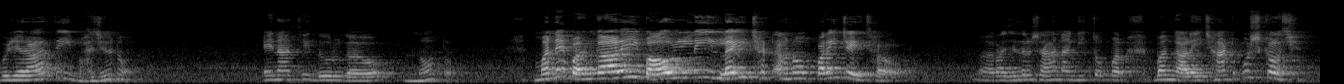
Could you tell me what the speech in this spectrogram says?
ગુજરાતી ભજનો એનાથી દૂર ગયો નહોતો. મને બંગાળી બાઉલની લઈ છટાનો પરિચય થયો. રાજેન્દ્ર શાહના ગીતો પર બંગાળી છાંટ પુષ્કળ છે.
